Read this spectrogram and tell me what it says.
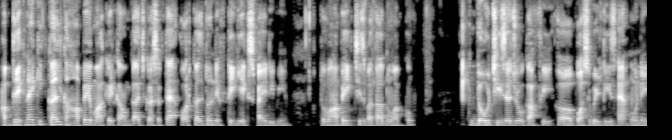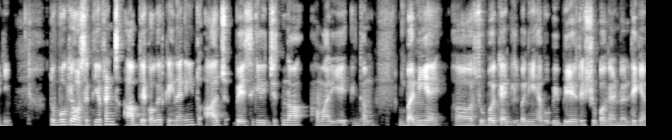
अब देखना है कि कल कहाँ पे मार्केट कामकाज कर सकता है और कल तो निफ्टी की एक्सपायरी भी है। तो वहाँ पे एक चीज़ बता दूँ आपको दो चीज़ें जो काफ़ी पॉसिबिलिटीज़ हैं होने की तो वो क्या हो सकती है फ्रेंड्स आप देखो अगर कहीं ना कहीं तो आज बेसिकली जितना हमारी ये एकदम बनी है सुपर कैंडल बनी है, वो भी बेयरिश सुपर कैंडल ठीक है?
